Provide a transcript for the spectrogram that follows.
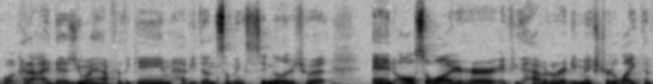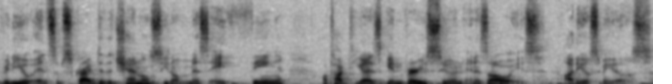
what kind of ideas you might have for the game, have you done something similar to it, and also, while you're here, if you haven't already, make sure to like the video and subscribe to the channel so you don't miss a thing. I'll talk to you guys again very soon, and as always, adios amigos.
